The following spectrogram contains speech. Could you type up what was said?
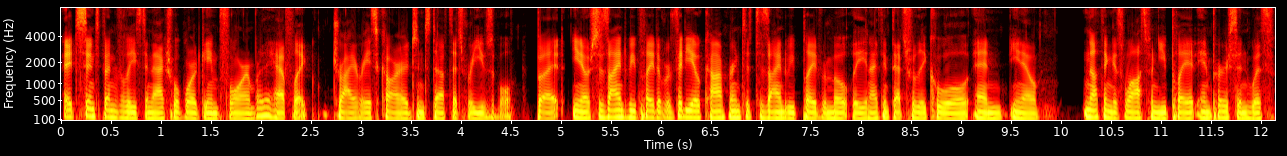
It's since been released in actual board game form where they have like dry erase cards and stuff that's reusable. But, you know, it's designed to be played over video conference, it's designed to be played remotely, and I think that's really cool. And, you know, nothing is lost when you play it in person with,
